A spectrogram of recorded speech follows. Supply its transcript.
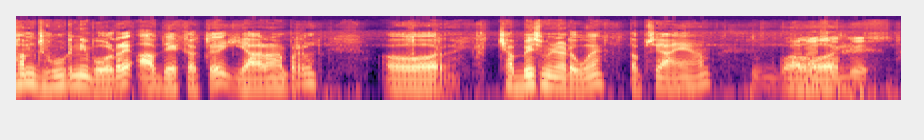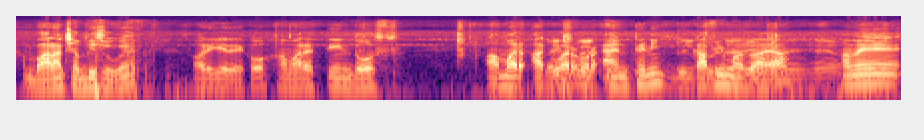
हम झूठ नहीं बोल रहे आप देख सकते हो ग्यारह अप्रैल और छब्बीस मिनट हुए हैं तब से आए हैं हम। बारह और- छब्बीस। बारह छब्बीस हुए और ये देखो हमारे तीन दोस्त अमर अकबर और एंथनी काफ़ी मज़ा आया। हमें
